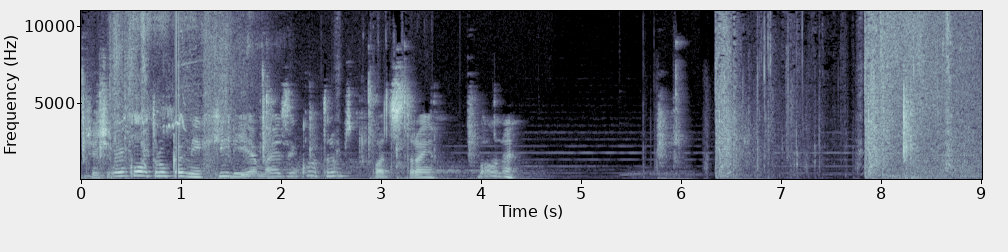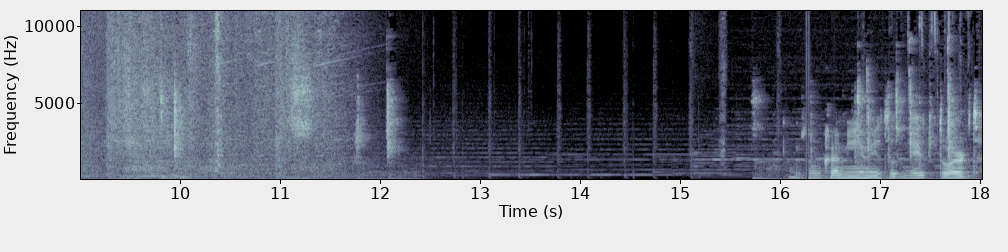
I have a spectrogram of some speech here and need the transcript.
A gente não encontrou o caminho que queria, mas encontramos um pote estranho. Bom, né? Um caminho meio, meio torto.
